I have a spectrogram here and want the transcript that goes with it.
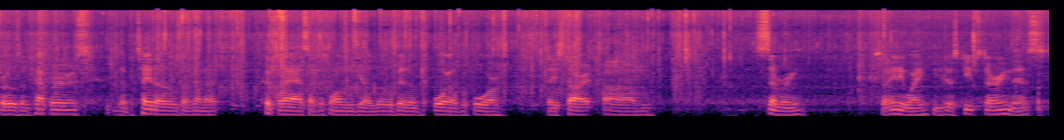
frozen peppers. The potatoes are going to cook last. I just want them to get a little bit of oil before they start um, simmering. So anyway, you just keep stirring this.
